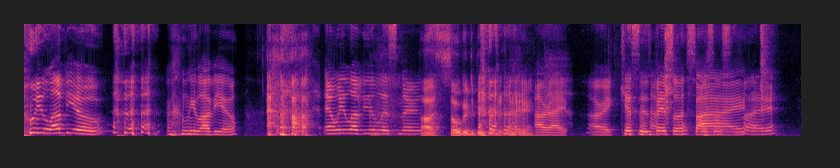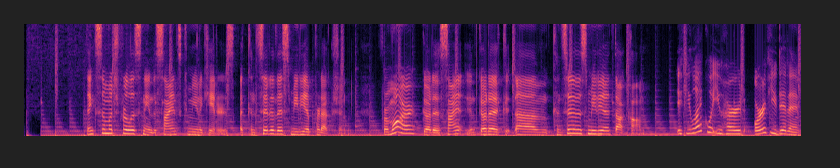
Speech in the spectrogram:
We love you, we love you. and we love you, listeners. Uh, so good to be here today. All right. All right, kisses, besos, Bye. besos. Bye. Thanks so much for listening to Science Communicators, a Consider This Media production. For more, go to sci- go to um, considerthismedia.com. If you like what you heard, or if you didn't,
